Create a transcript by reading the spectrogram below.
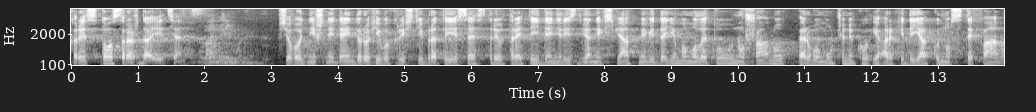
Христос рождається. В сьогоднішній день, дорогі во Христі, брати і сестри, в третій день Різдвяних свят ми віддаємо молитовну шану первомученику і архідіякону Стефану,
